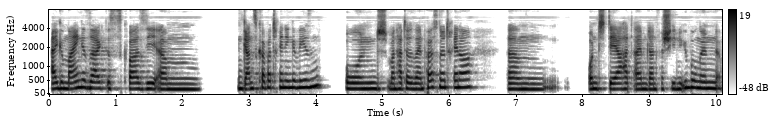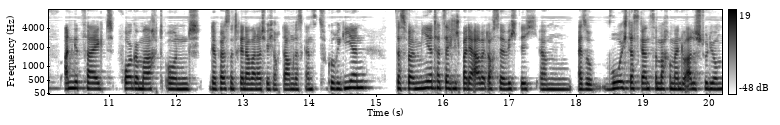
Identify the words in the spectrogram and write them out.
allgemein gesagt, ist es quasi ähm, ein Ganzkörpertraining gewesen und man hatte seinen Personal Trainer ähm, und der hat einem dann verschiedene Übungen angezeigt, vorgemacht und der Personal Trainer war natürlich auch da, um das Ganze zu korrigieren. Das war mir tatsächlich bei der Arbeit auch sehr wichtig, ähm, also wo ich das Ganze mache, mein duales Studium,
